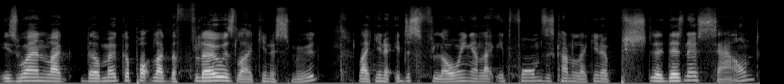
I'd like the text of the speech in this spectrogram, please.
is when like the moka pot like the flow is like you know smooth, like you know it just flowing and like it forms this kind of like you know psh, there's no sound.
